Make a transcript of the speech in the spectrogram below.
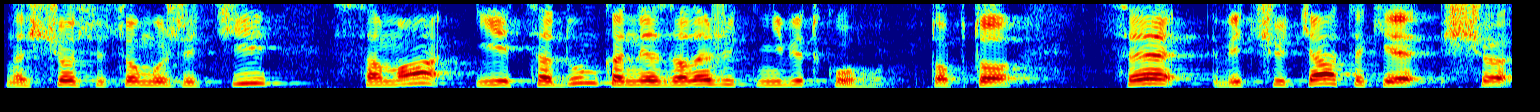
на щось у цьому житті сама, і ця думка не залежить ні від кого. Тобто це відчуття таке, що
